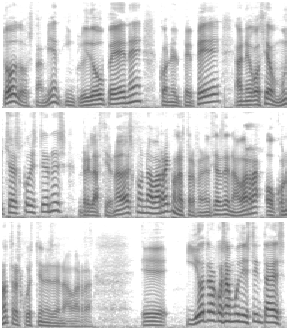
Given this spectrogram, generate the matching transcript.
todos también, incluido UPN, con el PP, ha negociado muchas cuestiones relacionadas con Navarra y con las transferencias de Navarra o con otras cuestiones de Navarra. Eh, y otra cosa muy distinta es,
